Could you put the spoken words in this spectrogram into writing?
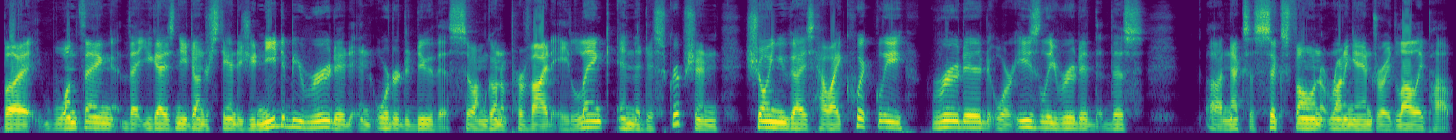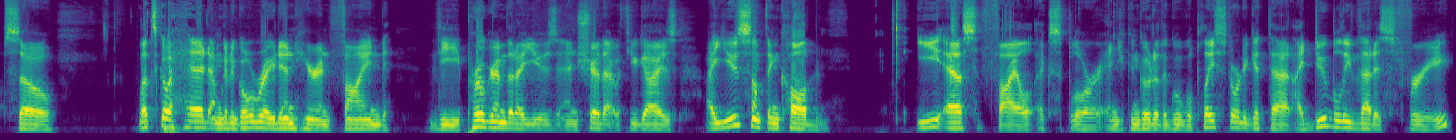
But one thing that you guys need to understand is you need to be rooted in order to do this. So I'm going to provide a link in the description showing you guys how I quickly rooted or easily rooted this uh, Nexus 6 phone running Android Lollipop. So let's go ahead. I'm going to go right in here and find the program that I use and share that with you guys. I use something called ES File Explorer, and you can go to the Google Play Store to get that. I do believe that is free.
